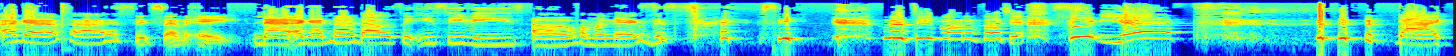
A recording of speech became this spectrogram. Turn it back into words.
I got five, six, seven, eight, nine. I got nine dollars in ECBs um, for my next. This is Tracy. Deep on a budget. CVS. Bye.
